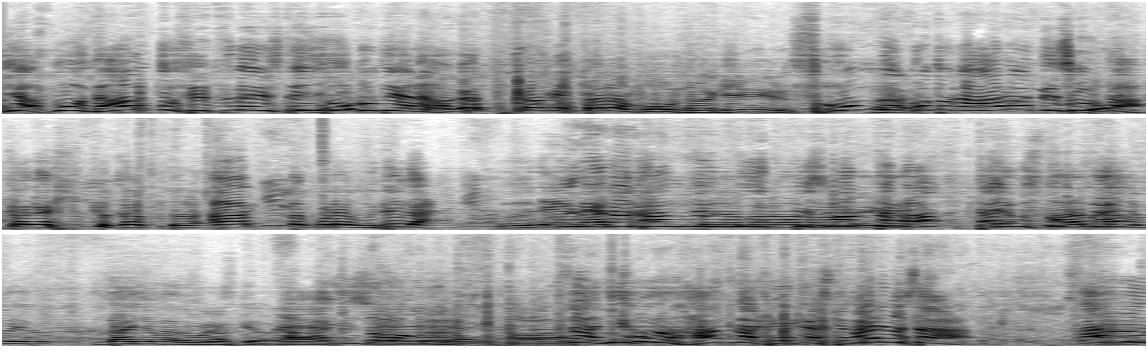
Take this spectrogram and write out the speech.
いやもうなんと説明していいことやら。どっかがつかめたらもう投げれるそんなことがあるんでしょうかどっかが引っかかったらあったこれは腕が。腕腕が完全にいってしまったか。タイムストップが。大丈夫です大丈夫だと思いますけどね。大丈夫、さあ2分半が経過してまいりました。さあ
